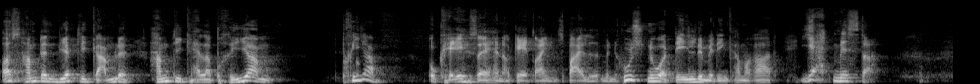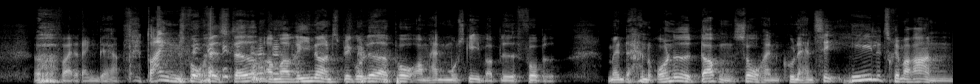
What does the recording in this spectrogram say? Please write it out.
Også ham den virkelig gamle. Ham de kalder Priam. Priam. Okay, sagde han og gav drengen spejlet. Men husk nu at dele det med din kammerat. Ja, mester. Åh, oh, hvor er det ringe det her. Drengen spog afsted, og marineren spekulerede på, om han måske var blevet fubbet. Men da han rundede dokken, så han, kunne han se hele trimaranen.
